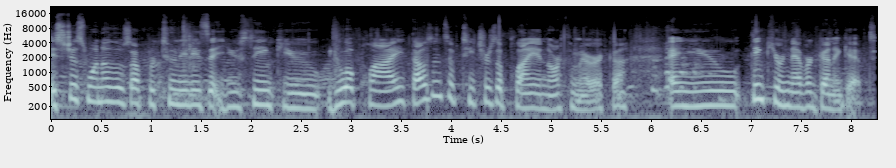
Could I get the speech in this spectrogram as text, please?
It's just one of those opportunities that you think you you apply. Thousands of teachers apply in North America, and you think you're never gonna get.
